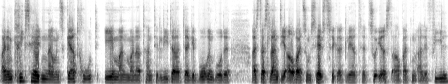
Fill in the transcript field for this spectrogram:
Einen Kriegshelden namens Gertrud, Ehemann meiner Tante Lida, der geboren wurde, als das Land die Arbeit zum Selbstzweck erklärte. Zuerst arbeiten alle viel,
